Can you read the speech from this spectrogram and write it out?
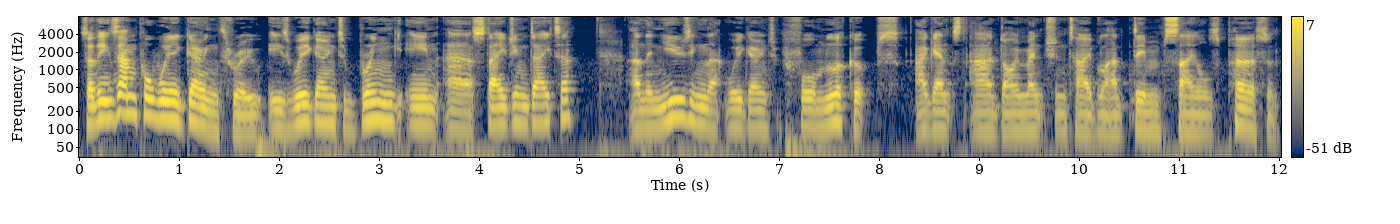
so the example we're going through is we're going to bring in our staging data and then using that we're going to perform lookups against our dimension table, our dim sales person.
